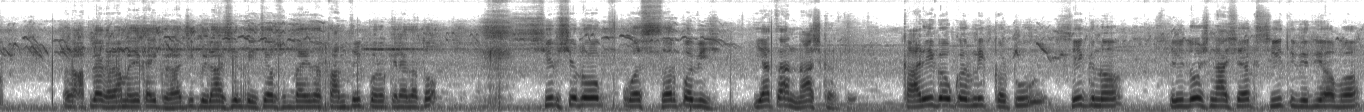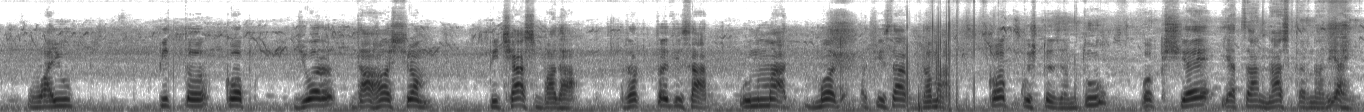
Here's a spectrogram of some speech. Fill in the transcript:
तर आपल्या घरामध्ये काही ग्रहाची पीडा असेल त्याच्यावर सुद्धा याचा तांत्रिक प्रयोग केला जातो. शीर्षरोग व सर्पविष याचा नाश करते. काळी गौकर्णी कटू सिग्न त्रिदोषनाशक शीतवीर्य व वायू पित्त कप ज्वर दाह श्रम पिछास बाधा रक्ततिसार उन्माद मध अतिसार दमा कप कुष्ठ जंतू व क्षय याचा नाश करणारी आहे.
